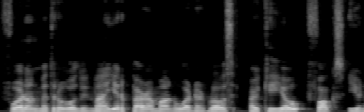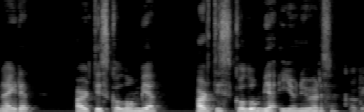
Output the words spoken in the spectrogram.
fueron Metro Goldwyn Mayer, Paramount, Warner Bros., RKO, Fox, United, Artist Columbia, Artist Columbia y Universal. Ok.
